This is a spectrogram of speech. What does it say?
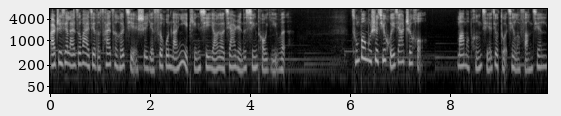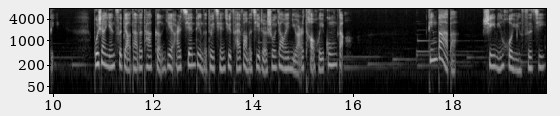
而这些来自外界的猜测和解释，也似乎难以平息瑶瑶家人的心头疑问。从蚌埠市区回家之后，妈妈彭杰就躲进了房间里，不善言辞表达的她哽咽而坚定地对前去采访的记者说：“要为女儿讨回公道。”丁爸爸。是一名货运司机，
